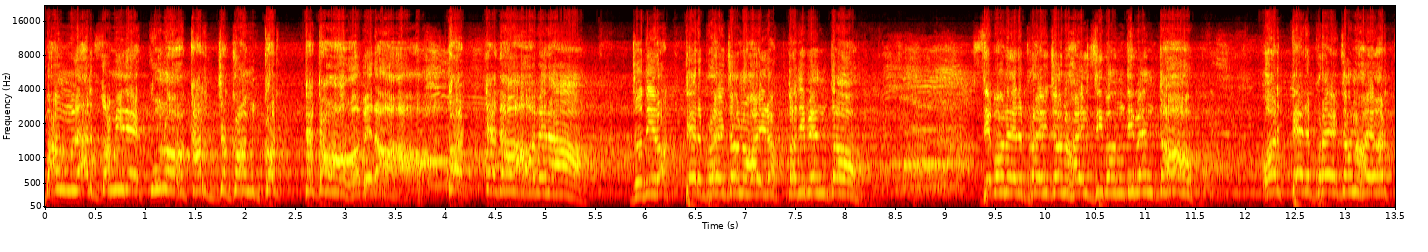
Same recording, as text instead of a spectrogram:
বাংলার জমিনে কোনো কার্যক্রম করতে দেওয়া হবে না। করতে দেওয়া হবে না। যদি রক্তের প্রয়োজন হয়, রক্ত দিবেন তো? জীবনের প্রয়োজন হয়, জীবন দিবেন তো? অর্থের প্রয়োজন হয়, অর্থ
